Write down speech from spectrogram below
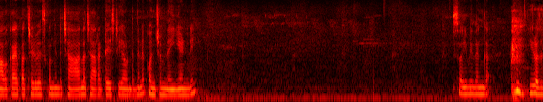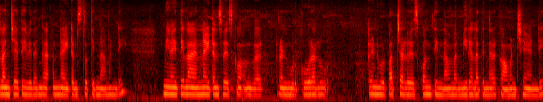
ఆవకాయ పచ్చడి వేసుకొని తింటే చాలా చాలా టేస్టీగా ఉంటుందండి. కొంచెం నెయ్యి అండి. సో ఈ విధంగా ఈరోజు లంచ్ అయితే ఈ విధంగా అన్ని ఐటమ్స్తో తిన్నామండి. మేమైతే ఇలా అన్ని ఐటమ్స్ వేసుకో రెండు మూడు కూరలు రెండు మూడు పచ్చళ్ళు వేసుకొని తిన్నాము. మరి మీరు ఎలా తిన్నారో కామెంట్ చేయండి.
